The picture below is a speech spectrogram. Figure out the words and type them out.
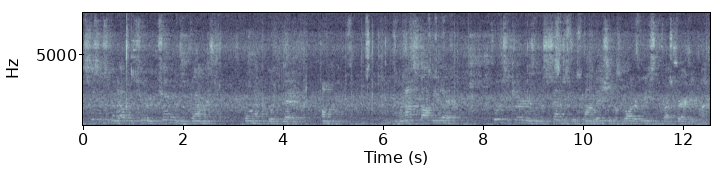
Assistance is going to help ensure that children and families don't have to go to bed hungry. And we're not stopping there. Food security is an essential foundation of broader peace and prosperity in life.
